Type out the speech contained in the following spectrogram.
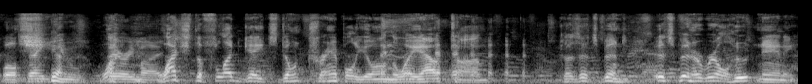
Well, thank you Wa- very much. Watch the floodgates don't trample you on the way out, Tom, because it's been it's been a real hoot nanny.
